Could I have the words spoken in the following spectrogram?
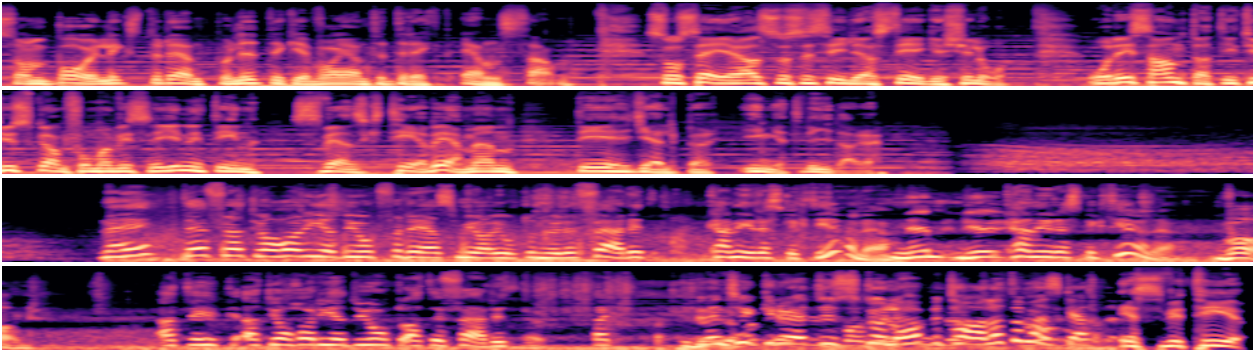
Som borgerlig studentpolitiker var jag inte direkt ensam. Så säger alltså Cecilia Stege Chilot. Och det är sant att i Tyskland får man visserligen inte in svensk tv, men det hjälper inget vidare. Nej, därför att jag har redogjort för det som jag har gjort och nu är det färdigt. Kan ni respektera det? Nej, men det... Kan ni respektera det? Vad? Att, det, att jag har redogjort och att det är färdigt nu. Tack. Men tycker du att du skulle ha betalat de här skatterna? SVT,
